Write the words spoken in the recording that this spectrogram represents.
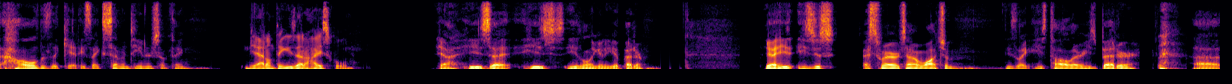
how old is the kid? He's like 17 or something. yeah, I don't think he's out of high school. Yeah, he's uh, he's he's only going to get better. Yeah, he, he's just. I swear, every time I watch him, he's like he's taller, he's better. Uh,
